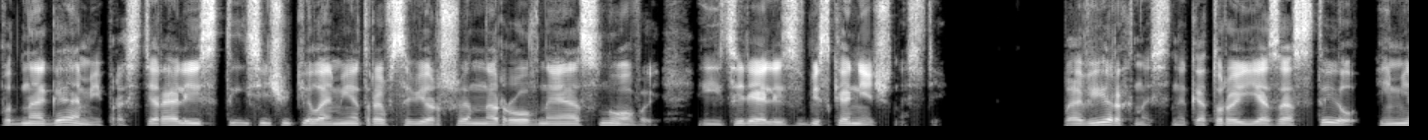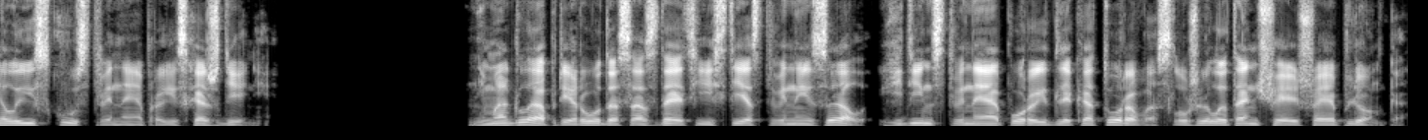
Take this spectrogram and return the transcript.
Под ногами простирались тысячи километров совершенно ровной основы и терялись в бесконечности. Поверхность, на которой я застыл, имела искусственное происхождение. Не могла природа создать естественный зал, единственной опорой для которого служила тончайшая пленка.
